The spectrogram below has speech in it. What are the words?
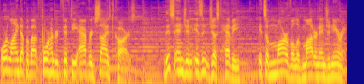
or lined up about 450 average-sized cars. This engine isn't just heavy, it's a marvel of modern engineering.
